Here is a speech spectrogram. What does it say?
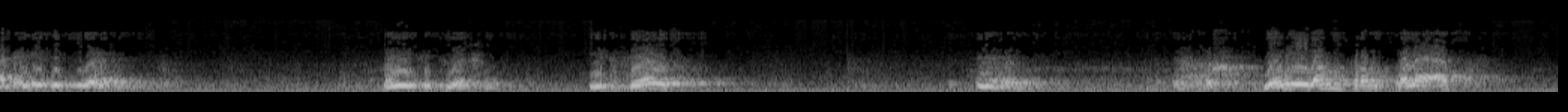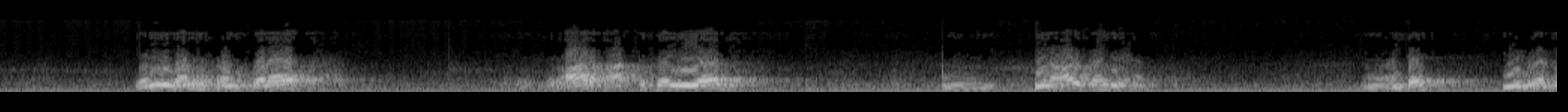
at any situation any situation. It saves anyone from collapse, anyone from collapse or heart failure in all conditions. అంటే ఈ డ్రగ్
